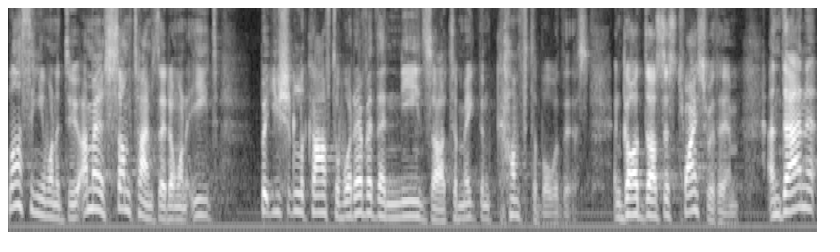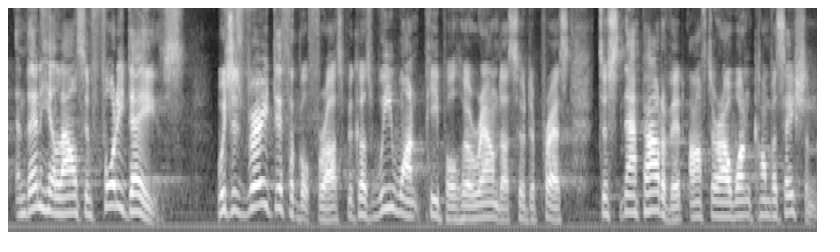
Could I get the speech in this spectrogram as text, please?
last thing you want to do, I mean, sometimes they don't want to eat, but you should look after whatever their needs are to make them comfortable with this. And God does this twice with him. And then, and then he allows him 40 days which is very difficult for us because we want people who are around us who are depressed to snap out of it after our one conversation.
